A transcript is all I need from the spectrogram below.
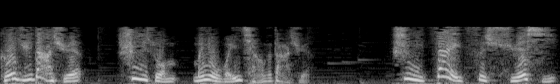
格局大学是一所没有围墙的大学，是你再次学习、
